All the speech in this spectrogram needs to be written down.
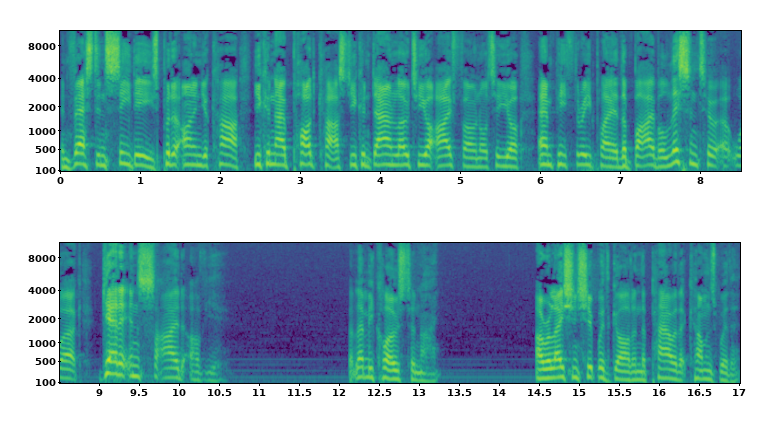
Invest in CDs, put it on in your car. You can now podcast. You can download to your iPhone or to your MP3 player the Bible. Listen to it at work. Get it inside of you. But let me close tonight. Our relationship with God and the power that comes with it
